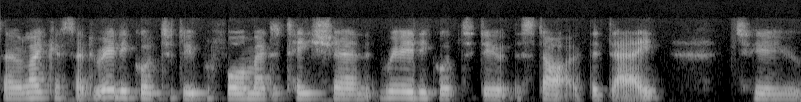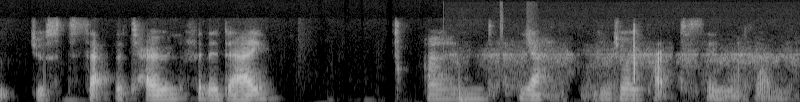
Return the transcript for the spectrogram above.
So like I said, really good to do before meditation, really good to do at the start of the day to just set the tone for the day. And yeah, enjoy practicing that one.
